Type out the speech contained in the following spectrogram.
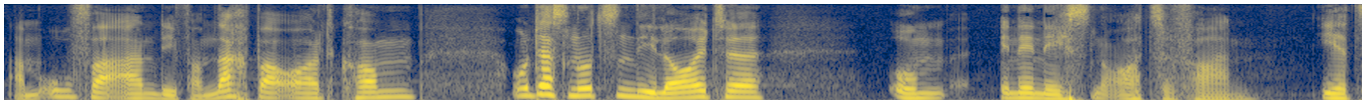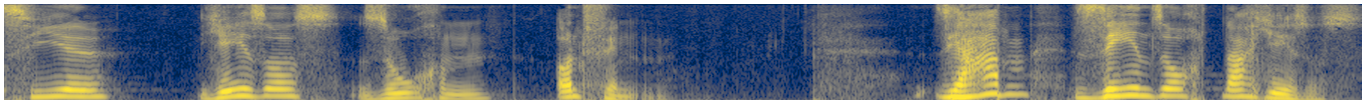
am Ufer an, die vom Nachbarort kommen, und das nutzen die Leute, um in den nächsten Ort zu fahren. Ihr Ziel, Jesus suchen und finden. Sie haben Sehnsucht nach Jesus.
